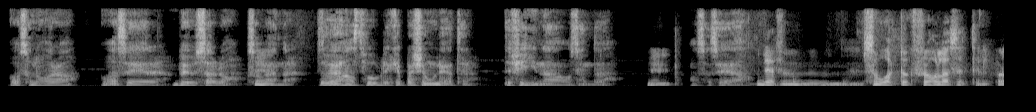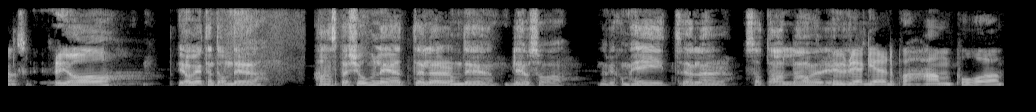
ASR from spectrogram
och så några, om man säger busar då, som Mm. vänner. Det var hans två olika personligheter. Det fina och sen det, Mm. måste jag säga. Det mm, svårt att förhålla sig till på något sätt. Ja, jag vet inte om det är hans personlighet eller om det blev så när vi kom hit eller så att alla har... Hur reagerade på han på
